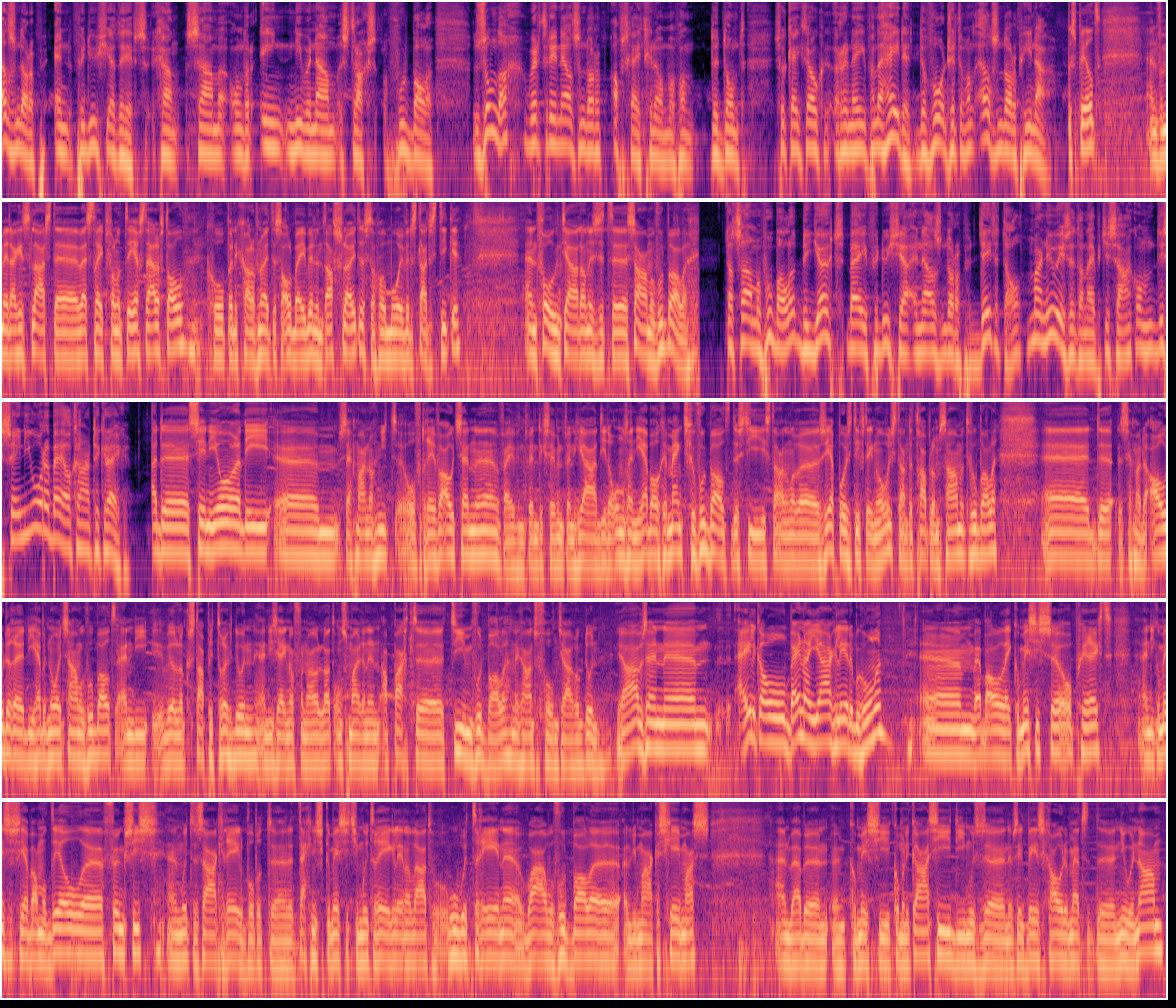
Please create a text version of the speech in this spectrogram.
Elsendorp en Fiducia de Rifts gaan samen onder één nieuwe naam straks voetballen. Zondag werd er in Elsendorp afscheid genomen van de Dont. Zo kijkt ook René van der Heijden, de voorzitter van Elsendorp, hierna. Gespeeld. En vanmiddag is de laatste wedstrijd van het eerste elftal. Ik hoop en ik ga ervan uit dat ze allebei winnend afsluiten. Dat is toch wel mooi voor de statistieken. En volgend jaar dan is het uh, samen voetballen. Dat samen voetballen, de jeugd bij Fiducia en Elsendorp deed het al. Maar nu is het dan eventjes zaak om de senioren bij elkaar te krijgen. De senioren die uh, zeg maar nog niet overdreven oud zijn, uh, 25, 27 jaar, die eronder zijn, die hebben al gemengd gevoetbald. Dus die staan er uh, zeer positief tegenover. Die staan te trappelen om samen te voetballen. Uh, de, zeg maar de ouderen die hebben nooit samen gevoetbald en die willen ook een stapje terug doen. En die zeggen nog van nou laat ons maar in een apart team voetballen. En dat gaan ze volgend jaar ook doen. Ja, we zijn ehm, eigenlijk al bijna een jaar geleden begonnen. Ehm, we hebben allerlei commissies opgericht. En die commissies hebben allemaal deelfuncties en moeten zaken regelen. Bijvoorbeeld eh, de technische commissies die moeten regelen inderdaad hoe we trainen, waar we voetballen. Die maken schema's. En we hebben een, commissie communicatie, die moet zich bezighouden met de nieuwe naam.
